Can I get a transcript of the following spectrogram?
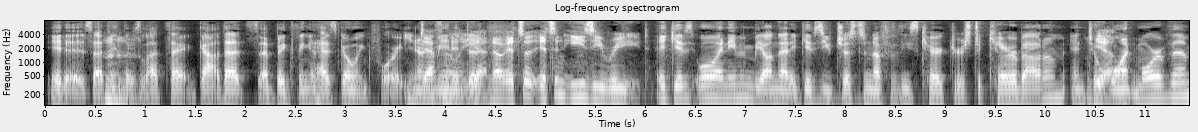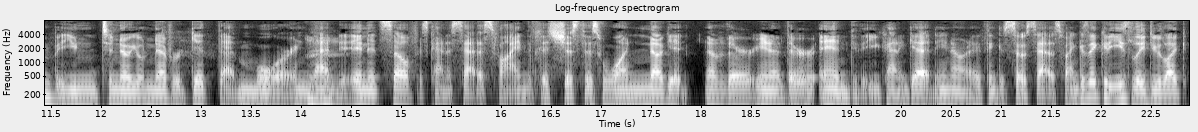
it is. I think there's a lot that got that's a big thing it has going for it. You know Mm-hmm. Definitely, what I mean? It, yeah. No, it's a it's an easy read. It gives well, and even beyond that, it gives you just enough of these characters to care about them and to Yeah. want more of them, but you need to know you'll never get that more, and that Mm-hmm. in itself is kind of satisfying. That it's just this one nugget of their, you know, their end that you kind of get. You know, and I think is so satisfying because they could easily do like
